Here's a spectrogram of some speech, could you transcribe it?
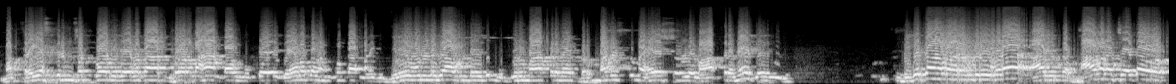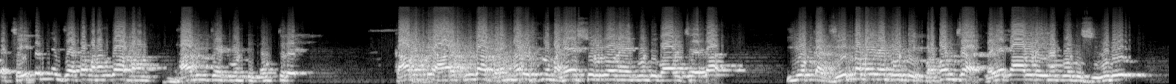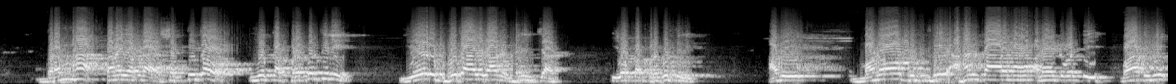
మా త్రయస్త్రింశత్ కోటి అంటాం. ముక్కోటి దేవతలు అనుకుంటాం. మనకి దేవుళ్ళుగా ఉండేది ముగ్గురు మాత్రమే. బ్రహ్మ విష్ణు మహేశ్వరులు మాత్రమే దేవుళ్ళు. మిగతా వారందరూ కూడా ఆ యొక్క భావన చేత ఒక చైతన్యం చేత మనంగా మనం భావించేటువంటి మూర్తులే. కాబట్టి ఆ రకంగా బ్రహ్మ విష్ణు మహేశ్వరుడు అనేటువంటి వారి చేత ఈ యొక్క జీర్ణమైనటువంటి ప్రపంచ లయకారుడైనటువంటి శివుడు బ్రహ్మ తన యొక్క శక్తితో ఈ యొక్క ప్రకృతిని ఏడు భూతాలుగా విభజించాడు. ఈ యొక్క ప్రకృతిని. అవి మనోబుద్ధి అహంకారము అనేటువంటి వాటిని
